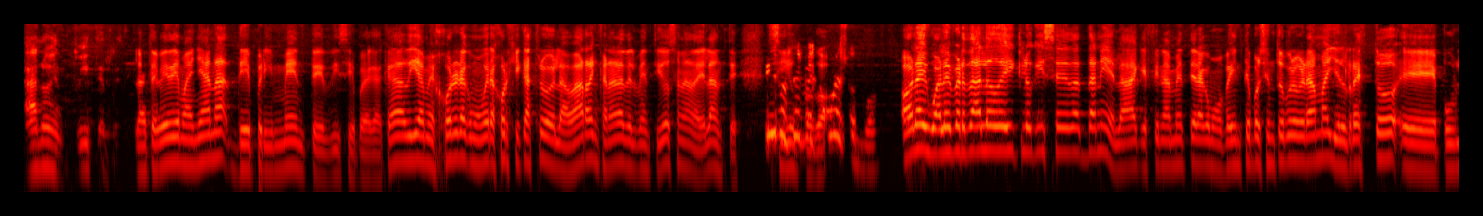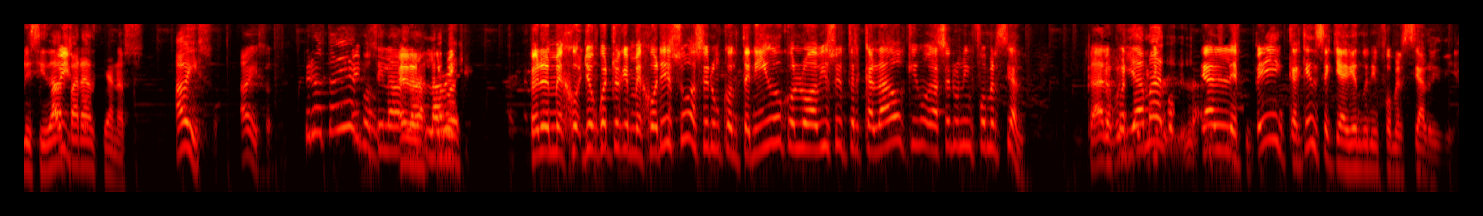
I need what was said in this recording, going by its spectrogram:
Ah, no, en Twitter. La TV de mañana, deprimente, dice por acá. Cada día mejor era como ver a Jorge Castro de la Barra en canales del 22 en adelante. Sí, Sí, no poco. ¿cómo eso? Ahora igual es verdad lo de lo que dice Da- Daniela, que finalmente era como 20% de programa y el resto eh, publicidad Aviso. para ancianos. Aviso, aviso. Pero está bien, pues si la, Pero la- la Pero es mejor, yo encuentro que es mejor eso, hacer un contenido con los avisos intercalados, que hacer un infomercial. Claro, pues, y Encuentro además, el infomercial es penca. ¿Quién se queda viendo un infomercial hoy día?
